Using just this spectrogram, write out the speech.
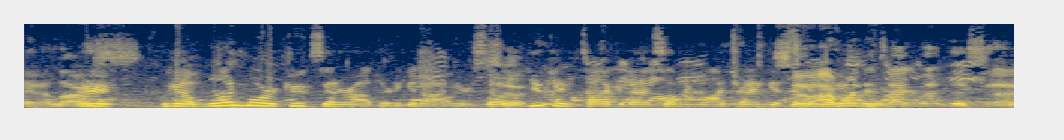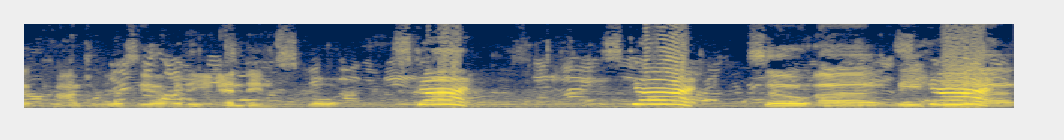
Yeah, Lars. right. We got one more Coug Center out there to get on here. So, So- you can talk about something while I try and get So I wanted to talk about this uh, controversy over the ending score. Scott! Scott! So uh, the the, uh,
